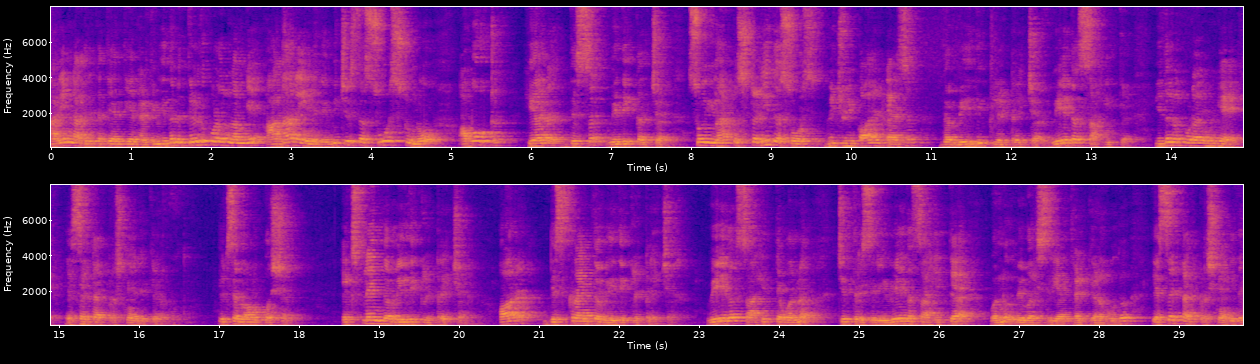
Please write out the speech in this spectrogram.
ಆರ್ಯ ನಾಗರಿಕತೆ ಅಂತ ಏನು ಹೇಳ್ತೀವಿ, ಇದನ್ನು ತಿಳಿದುಕೊಳ್ಳಲು ನಮಗೆ ಆಧಾರ ಏನಿದೆ which is the source to know about here this Vedic culture so you have to study the source which we call it as the Vedic literature ವೇದ ಸಾಹಿತ್ಯ ಇದನ್ನು ಕೂಡ ನಿಮಗೆ ಎಸ್ ಆಗಿ ಪ್ರಶ್ನೆಯಲ್ಲಿ ಕೇಳಬಹುದು. It's a long question explain the Vedic literature or describe the Vedic literature ವೇದ ಸಾಹಿತ್ಯವನ್ನು ಚಿತ್ರಿಸಿರಿ. ವೇದ ಸಾಹಿತ್ಯವನ್ನು ವಿವರಿಸ್ರಿ ಅಂತ ಹೇಳಿ ಕೇಳಬಹುದು. ಎಸ್ ಎ ಟೈಪ್ ಪ್ರಶ್ನೆ ಆಗಿದೆ.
